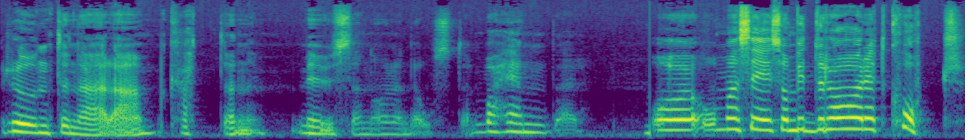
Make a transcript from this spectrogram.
runt den där eh, katten, musen och den där osten. Vad händer? Och om man säger som vi drar ett kort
